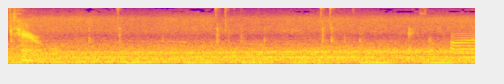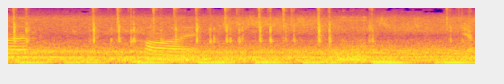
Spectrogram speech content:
terrible. Okay, so pawn, pawn. Yep.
